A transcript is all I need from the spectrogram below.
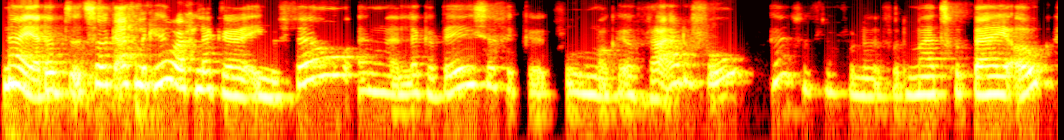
nou ja, dat, dat zat ik eigenlijk heel erg lekker in mijn vel en uh, lekker bezig. Ik, ik voelde me ook heel waardevol. Hè, voor, de, voor de maatschappij ook.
